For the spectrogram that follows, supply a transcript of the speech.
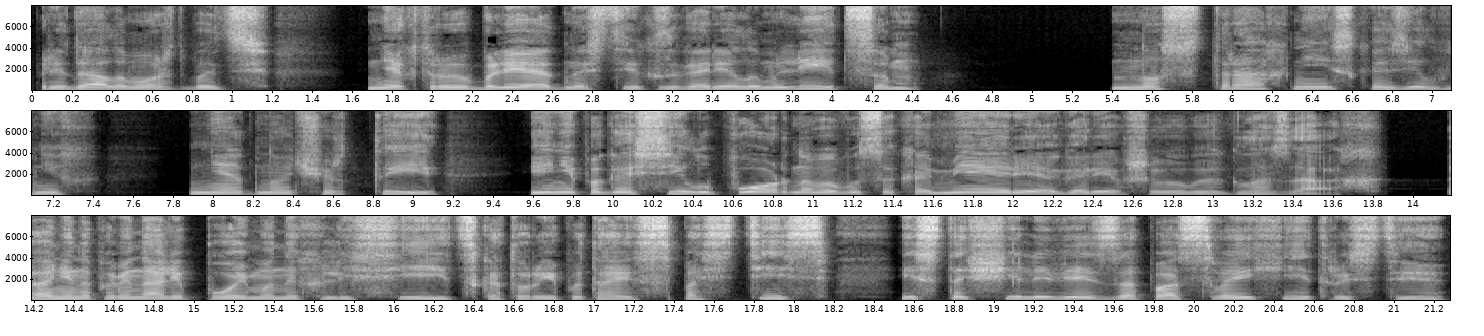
придало, может быть, некоторую бледность их загорелым лицам, но страх не исказил в них ни одной черты и не погасил упорного высокомерия, горевшего в их глазах. Они напоминали пойманных лисиц, которые, пытаясь спастись, истощили весь запас своей хитрости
